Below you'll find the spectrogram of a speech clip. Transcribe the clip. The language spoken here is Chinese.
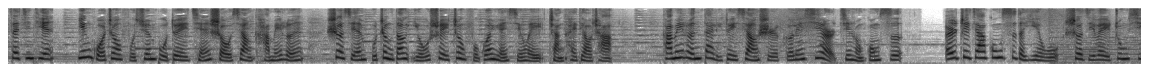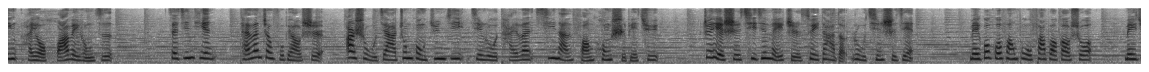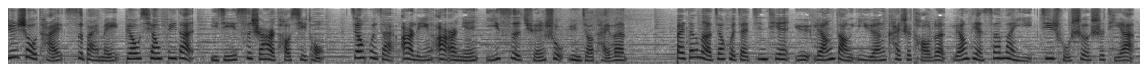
在今天，英国政府宣布对前首相卡梅伦涉嫌不正当游说政府官员行为展开调查。卡梅伦代理对象是格林希尔金融公司，而这家公司的业务涉及为中兴还有华为融资。在今天，台湾政府表示，二十五架中共军机进入台湾西南防空识别区，这也是迄今为止最大的入侵事件。美国国防部发报告说。美军售台四百枚标枪飞弹以及四十二套系统，将会在二零二二年一次全数运交台湾。拜登呢将会在今天与两党议员开始讨论两点三万亿基础设施提案，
